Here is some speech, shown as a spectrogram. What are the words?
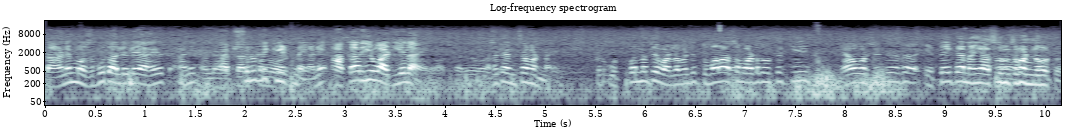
दाणे मजबूत आलेले आहेत आणि पण कीड नाही आणि आकारही वाढलेला आहे. असं त्यांचं म्हणणं आहे. तर उत्पन्न ते वाढलं. म्हणजे तुम्हाला असं वाटत होतं की ह्या वर्षी ते असं येतंय का नाही असं तुमचं म्हणणं होतं?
